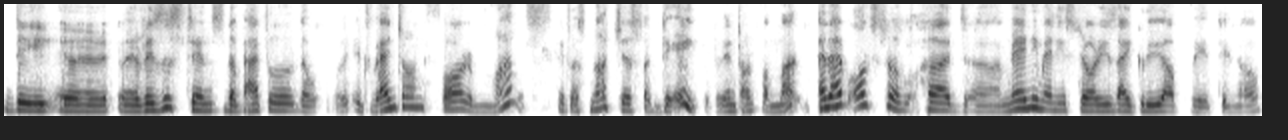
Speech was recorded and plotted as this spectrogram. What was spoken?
the uh, uh, resistance the battle the it went on for months. It was not just a day it went on for months. And i've also heard uh, many many stories i grew up with you know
